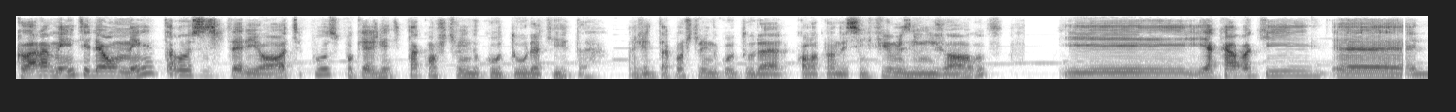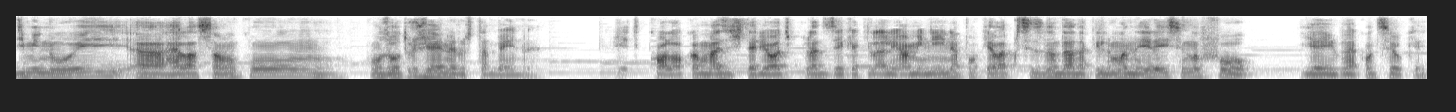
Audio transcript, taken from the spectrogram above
claramente ele aumenta os estereótipos porque a gente está construindo cultura aqui tá? A gente está construindo cultura colocando isso em filmes e em jogos e, e acaba que é, diminui a relação com, com os outros gêneros também né gente coloca mais estereótipo para dizer que aquilo ali é uma menina porque ela precisa andar daquela maneira e se não for, e aí vai acontecer o quê?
